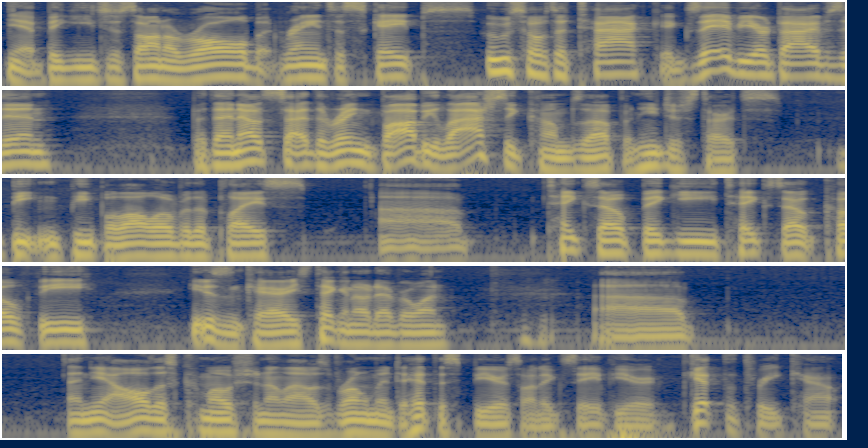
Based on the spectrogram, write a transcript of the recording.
yeah, Big E's just on a roll, but Reigns escapes. Usos attack. Xavier dives in, but then outside the ring, Bobby Lashley comes up and he just starts beating people all over the place. Uh, takes out Big E, takes out Kofi. He doesn't care. He's taking out everyone. Uh, and yeah, all this commotion allows Roman to hit the spears on Xavier, get the three count.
